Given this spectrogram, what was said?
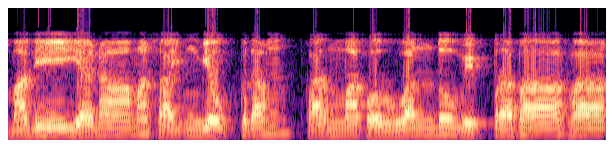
मदीयनामसंयुक्तं कर्म कुर्वन्तु विप्रभाः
